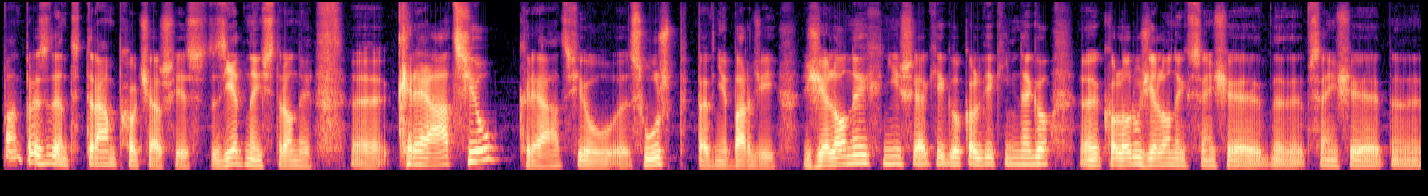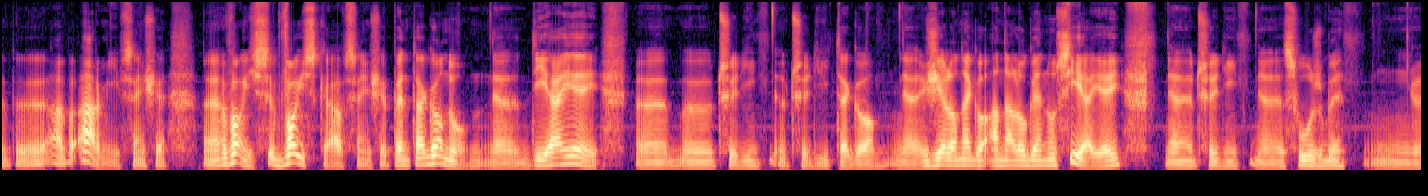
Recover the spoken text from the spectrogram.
Pan prezydent Trump, chociaż jest z jednej strony e, kreacją, kreacją e, służb, pewnie bardziej zielonych niż jakiegokolwiek innego e, koloru zielonych w sensie, e, w sensie armii, w sensie wojs, wojska, w sensie Pentagonu, DIA, czyli, czyli tego zielonego analogenu CIA, czyli służby mm,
